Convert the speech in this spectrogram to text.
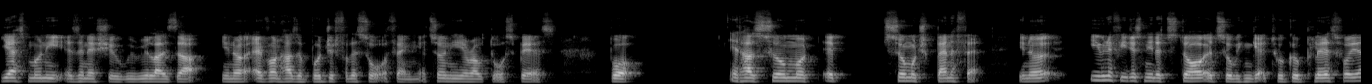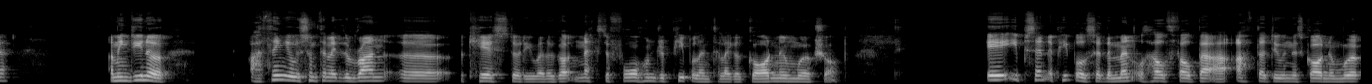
yes, money is an issue. We realise that, you know, everyone has a budget for this sort of thing. It's only your outdoor space. But it has so much, it, so much benefit. You know, even if you just need it started so we can get to a good place for you. I mean, do you know? I think it was something like they ran a, a case study where they got next to 400 people into like a gardening workshop. 80% of people said the mental health felt better after doing this gardening work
